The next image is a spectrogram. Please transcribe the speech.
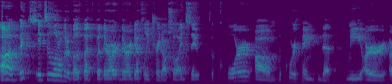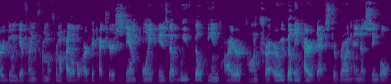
Uh, it's it's a little bit of both, but but there are there are definitely trade offs. So I'd say the core um, the core thing that we are are doing different from from a high level architecture standpoint is that we've built the entire contract or we've built the entire DEX to run in a single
